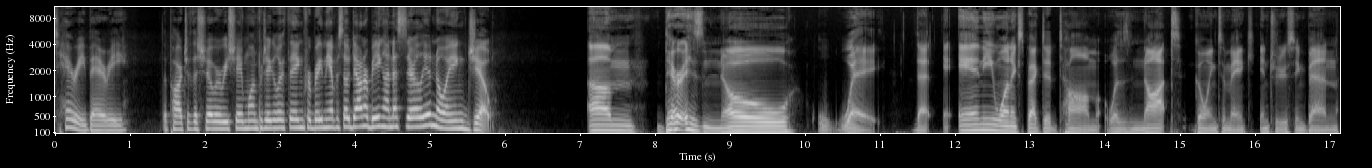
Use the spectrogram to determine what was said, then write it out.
Terry Berry, the part of the show where we shame one particular thing for bringing the episode down or being unnecessarily annoying. Joe. Um, there is no way that anyone expected Tom was not going to make introducing Ben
